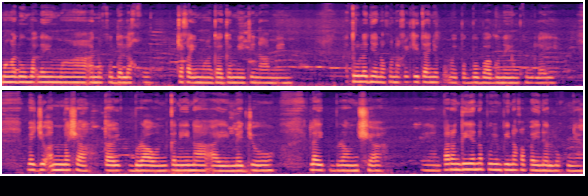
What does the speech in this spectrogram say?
mga luma lang yung mga ano ko, dala ko. Tsaka yung mga gagamitin namin. Katulad yan ako, nakikita niyo po may pagbabago na yung kulay. Medyo ano na siya, dark brown. Kanina ay medyo light brown siya. Ayan, parang ganyan na po yung pinaka-final look niya.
